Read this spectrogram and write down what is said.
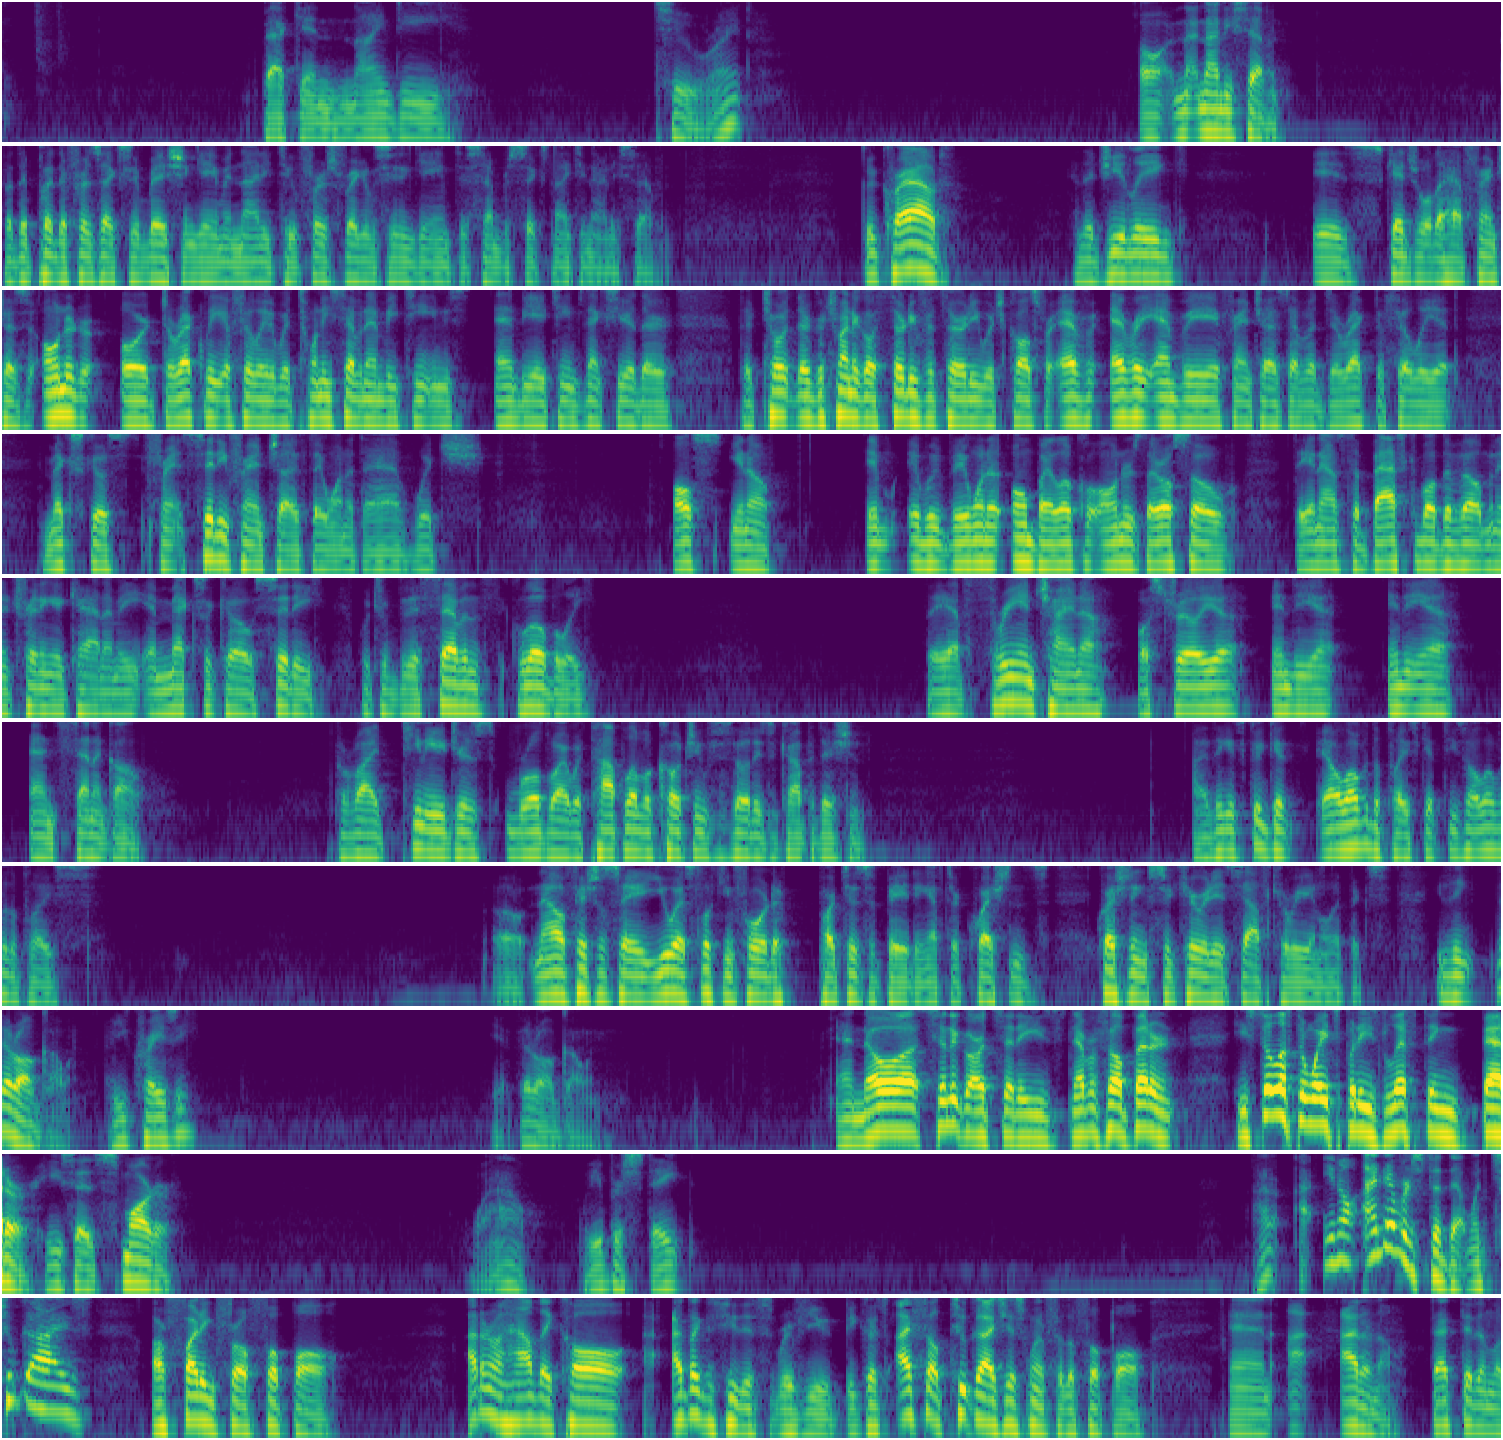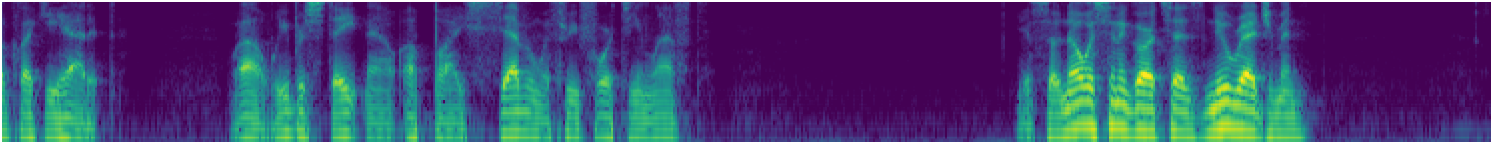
back in 92, right? Oh, 97. But they played their first exhibition game in 92, first regular season game, December 6, 1997. Good crowd. And the G League is scheduled to have franchises owned or directly affiliated with 27 NBA teams. NBA teams next year. They're they're to, they're trying to go 30 for 30, which calls for every every NBA franchise to have a direct affiliate. Mexico's City franchise they wanted to have, which also you know it, it would they want to own by local owners. They're also they announced a basketball development and training academy in Mexico City, which would be the seventh globally. They have three in China, Australia, India, India, and Senegal. Provide teenagers worldwide with top level coaching facilities and competition. I think it's good get all over the place. Get these all over the place. Oh, now officials say U.S. looking forward to participating after questions questioning security at South Korean Olympics. You think they're all going? Are you crazy? Yeah, they're all going. And Noah Syndergaard said he's never felt better. He's still lifting weights, but he's lifting better. He says smarter. Wow, Weber State. I, I, you know, I never understood that. When two guys are fighting for a football, I don't know how they call. I'd like to see this reviewed because I felt two guys just went for the football, and I, I don't know. That didn't look like he had it. Wow, Weber State now up by seven with three fourteen left. Yeah, so Noah Syndergaard says new regimen,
